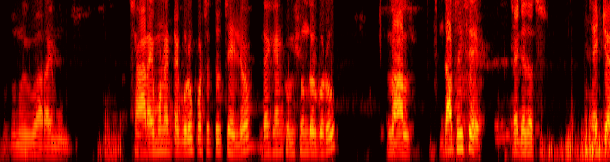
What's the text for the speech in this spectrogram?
নতুন হইব আড়াই মন। আচ্ছা আড়াই মনে একটা গরু পঁচাত্তর চাইলো। দেখেন খুবই সুন্দর গরু। লাল। দাঁত হইছে? চারটা যাচ্ছে চারটা।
